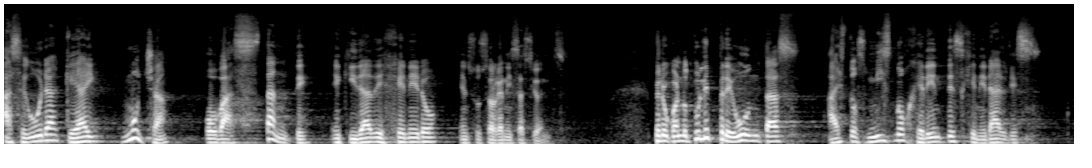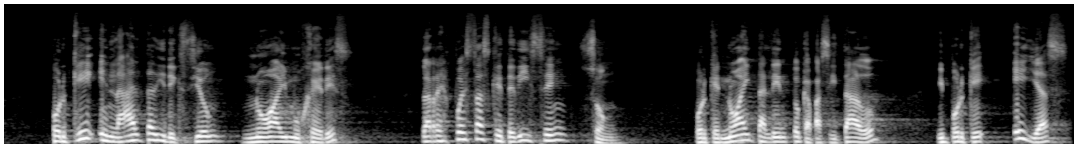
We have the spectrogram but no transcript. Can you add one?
asegura que hay mucha o bastante equidad de género en sus organizaciones. Pero cuando tú le preguntas a estos mismos gerentes generales, ¿por qué en la alta dirección no hay mujeres? Las respuestas que te dicen son, porque no hay talento capacitado y porque ellas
